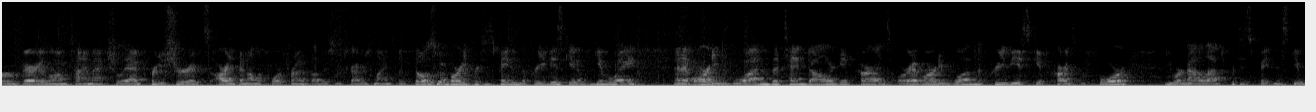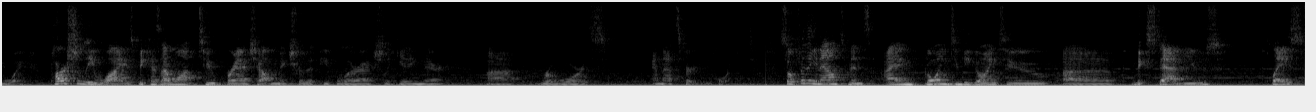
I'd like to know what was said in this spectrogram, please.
for a very long time, actually. I'm pretty sure it's already been on the forefront of other subscribers' minds. But those who have already participated in the previous giveaway and have already won the $10 gift cards or have already won the previous gift cards before, you are not allowed to participate in this giveaway. Partially why is because I want to branch out and make sure that people are actually getting their uh, rewards, and that's very important. So for the announcements, I'm going to be going to uh, McStabU's place,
